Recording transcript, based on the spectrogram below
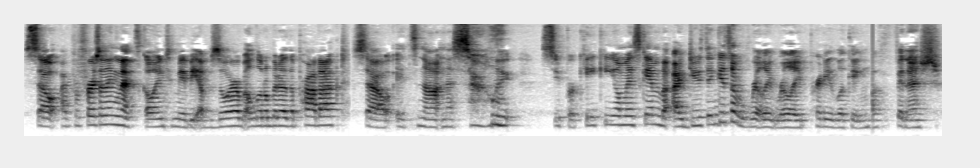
So I prefer something that's going to maybe absorb a little bit of the product. So it's not necessarily super cakey on my skin, but I do think it's a really, really pretty looking finish.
